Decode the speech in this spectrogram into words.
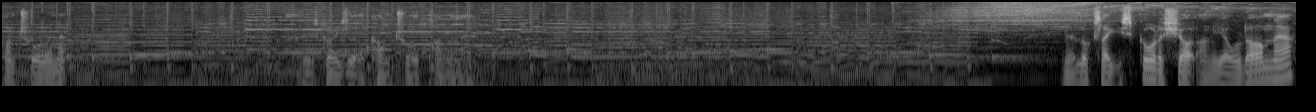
Controlling it. And he's got his little control panel there. And it looks like he scored a shot on the old arm there.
